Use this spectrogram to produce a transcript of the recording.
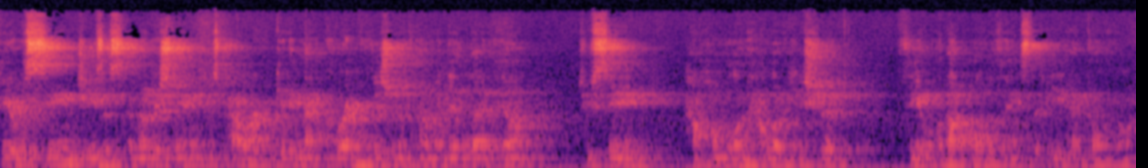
Peter was seeing Jesus and understanding his power, getting that correct vision of him, and it led him to seeing how humble and how low he should feel about all the things that he had going on.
